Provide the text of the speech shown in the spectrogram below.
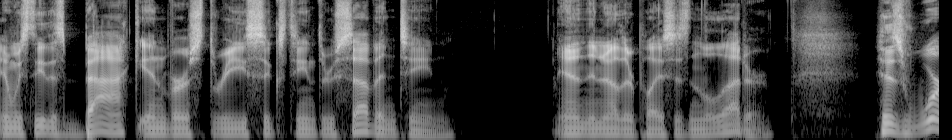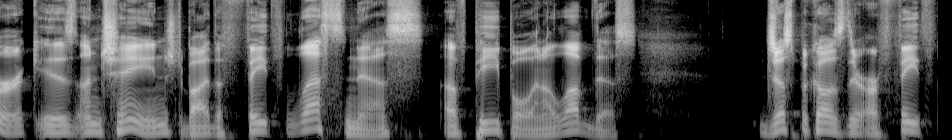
and we see this back in verse 3, 16 through 17, and in other places in the letter. His work is unchanged by the faithlessness of people, and I love this. Just because there are faith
